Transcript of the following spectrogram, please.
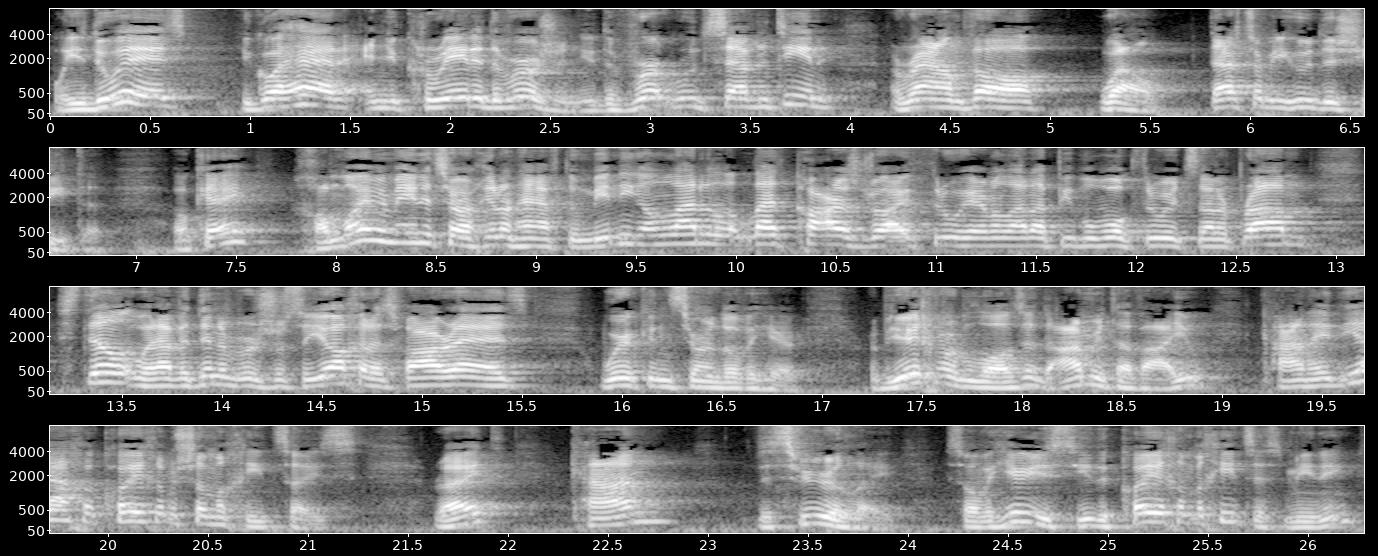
What you do is, you go ahead and you create a diversion. You divert Route 17 around the well. That's a Yehuda Shita. Okay? You don't have to, meaning a lot of let cars drive through here and a lot of people walk through it. It's not a problem. Still, it would have a version of as far as we're concerned over here. Rabbi Yechim Rabbi the Amrit shamachitzais. Right? Kan, spherule. So over here you see the koyach and mechitzas, meaning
